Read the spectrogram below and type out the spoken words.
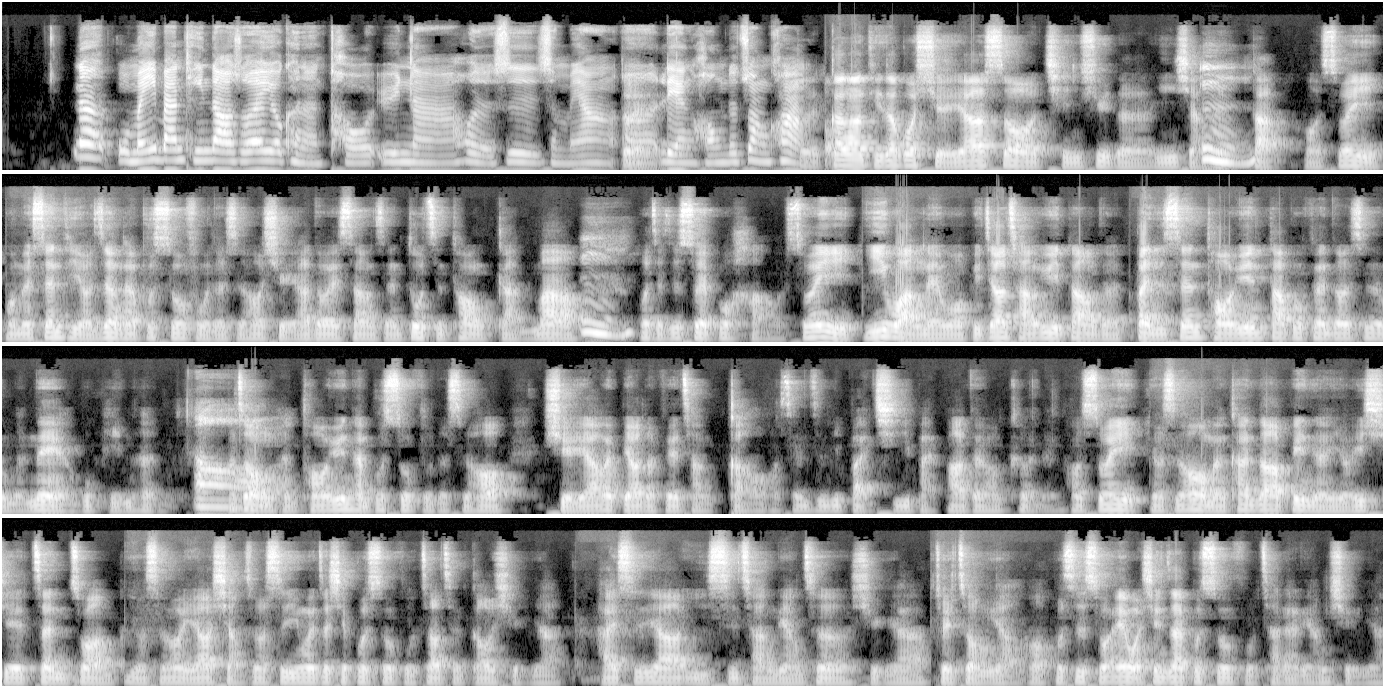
那我们一般听到说，哎，有可能头晕啊，或者是什么样，对呃，脸红的状况。对，刚刚提到过，血压受情绪的影响很大，嗯、哦，所以我们身体有任何不舒服的时候，血压都会上升，肚子痛、感冒，嗯，或者是睡不好。所以以往呢，我比较常遇到的，本身头晕，大部分都是我们内耳不平衡。哦，那这种很头晕、很不舒服的时候。血压会飙得非常高，甚至一百七、一百八都有可能。所以有时候我们看到病人有一些症状，有时候也要想说，是因为这些不舒服造成高血压，还是要以时常量测血压最重要？不是说，诶，我现在不舒服才来量血压。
